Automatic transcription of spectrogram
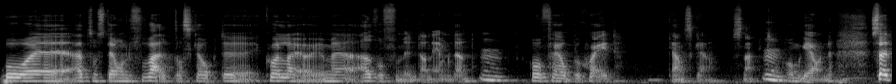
Och eh, att de står under förvaltarskap, det kollar jag ju med överförmyndarnämnden Mm. och får besked ganska snabbt, Mm. omgående. Så att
